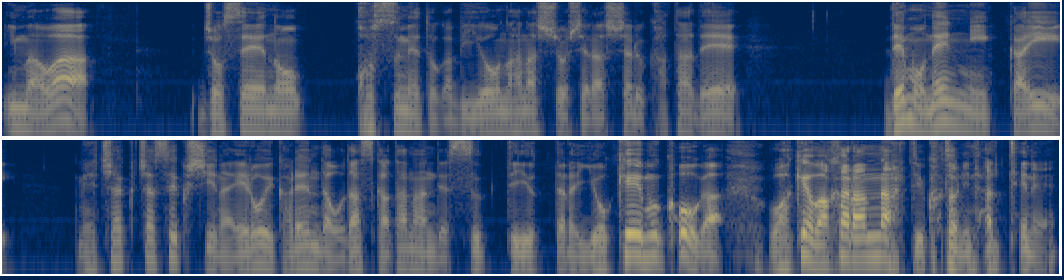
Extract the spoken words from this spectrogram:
今は女性のコスメとか美容の話をしてらっしゃる方ででも年に1回めちゃくちゃセクシーなエロいカレンダーを出す方なんですって言ったら余計向こうがわけわからんなっていうことになってね。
